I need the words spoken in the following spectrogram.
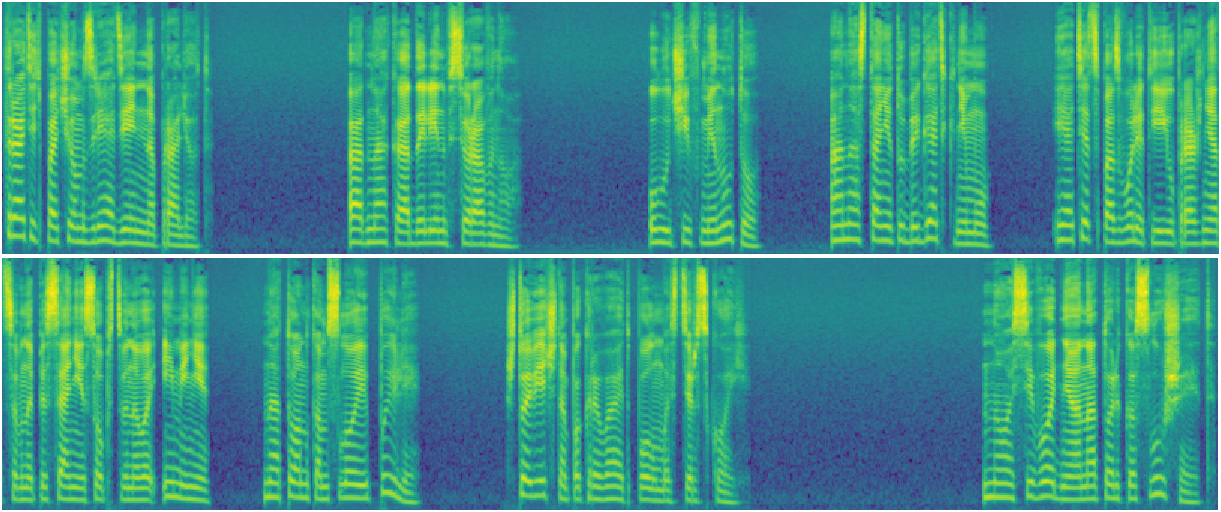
Тратить почем зря день напролёт. Однако Аделин все равно. Улучив минуту, она станет убегать к нему, и отец позволит ей упражняться в написании собственного имени на тонком слое пыли, что вечно покрывает пол мастерской. Но сегодня она только слушает.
